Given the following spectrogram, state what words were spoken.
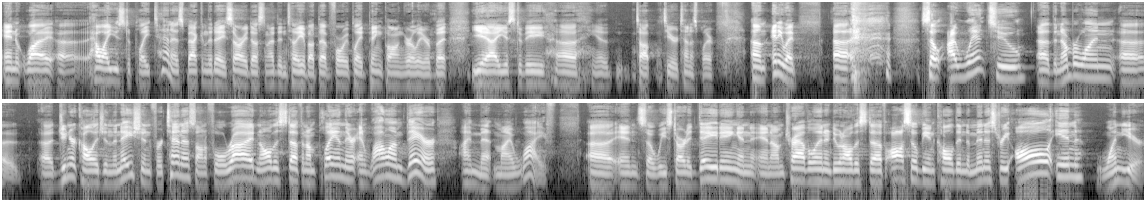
and why uh, how I used to play tennis back in the day. Sorry, Dustin, I didn't tell you about that before we played ping pong earlier, but yeah, I used to be uh, you know, top tier tennis player. Um, anyway, uh, so I went to uh, the number one uh, junior college in the nation for tennis on a full ride and all this stuff. And I'm playing there. And while I'm there, I met my wife. Uh, and so we started dating, and, and I'm traveling and doing all this stuff, also being called into ministry, all in one year.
